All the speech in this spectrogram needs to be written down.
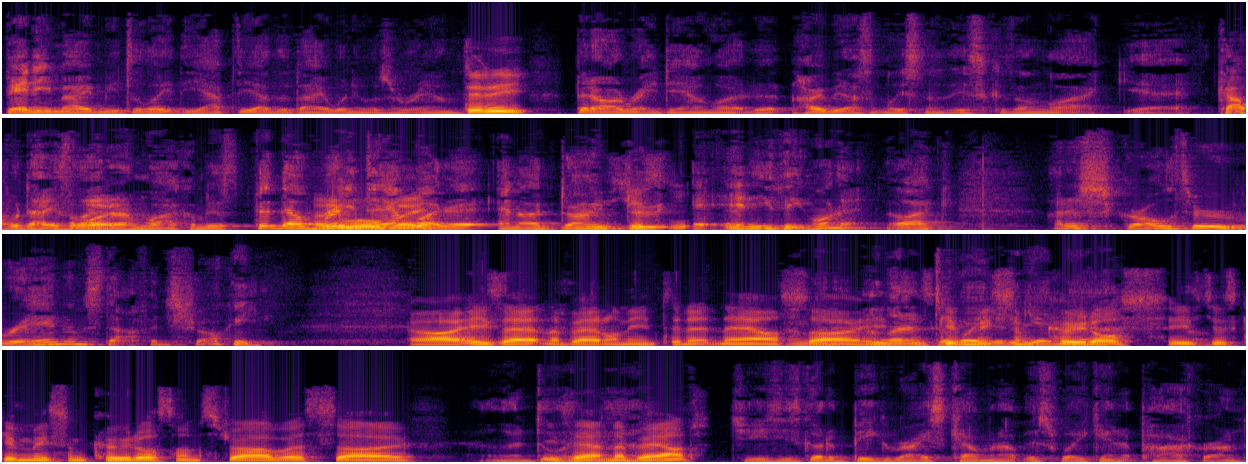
Benny made me delete the app the other day when he was around. Did he? But I re-downloaded it. Hope he doesn't listen to this because I'm like, yeah. A couple of days later, I'm like, I'm just, but they'll Oh, re-download it, and I don't It's do just- anything on it. Like, I just scroll through random stuff. It's shocking. Uh, he's out and about on the internet now, so I'm he's gonna just giving me some kudos. now. He's just giving me some kudos on Strava, so I'm gonna he's delete out and about. Jeez, he's got a big race coming up this weekend at Parkrun.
